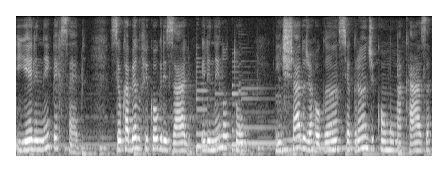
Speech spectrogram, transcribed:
e ele nem percebe. Seu cabelo ficou grisalho, ele nem notou. Inchado de arrogância, grande como uma casa,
